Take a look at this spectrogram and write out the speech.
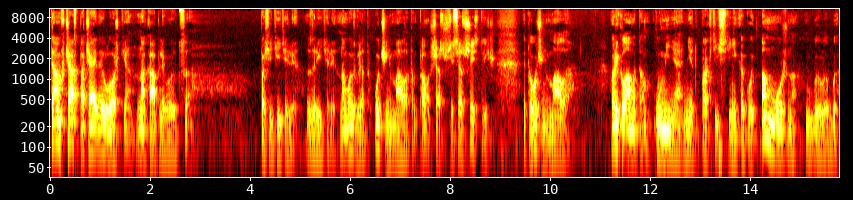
Там в час по чайной ложке накапливаются посетители, зрители. На мой взгляд, очень мало. Там, по-моему, сейчас 66 тысяч. Это очень мало. Рекламы там у меня нет практически никакой, а можно было бы.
